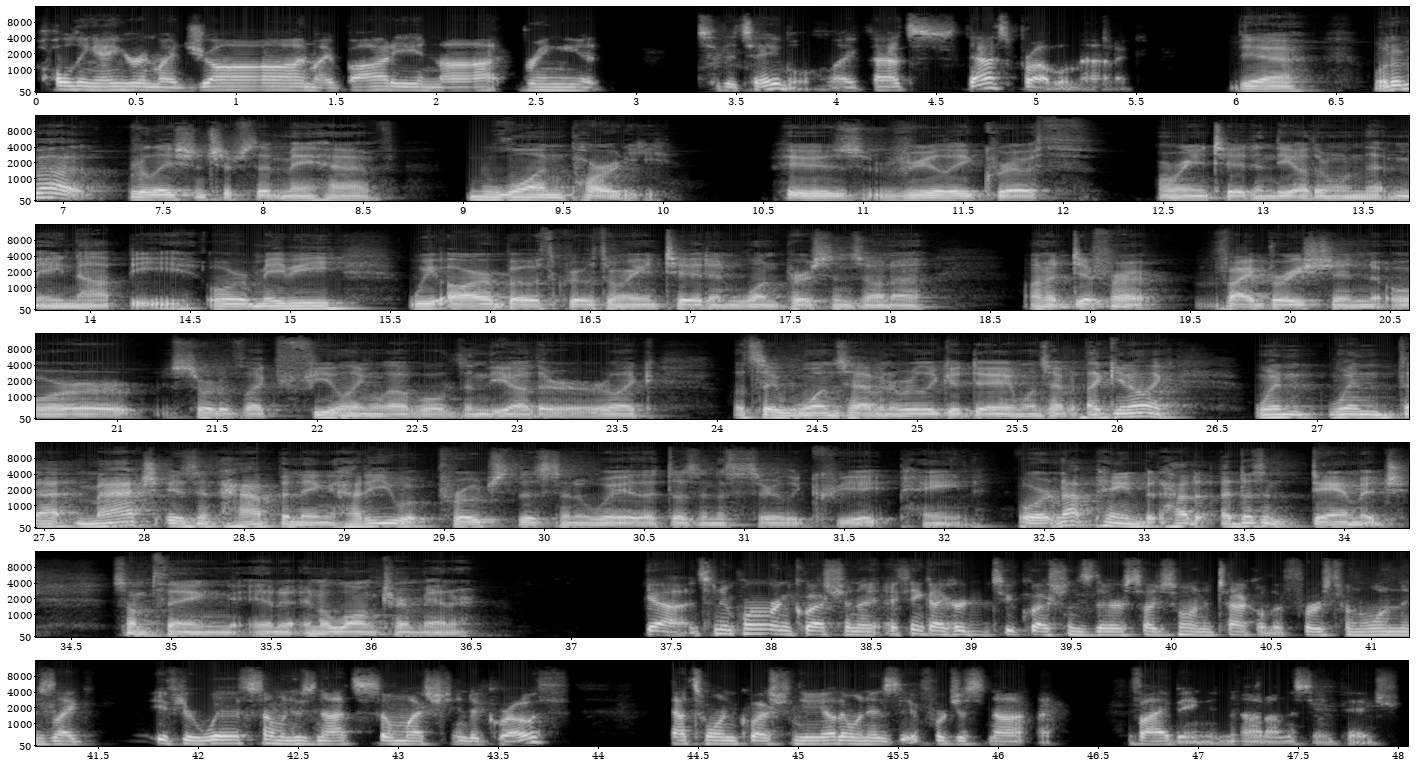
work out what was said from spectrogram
holding anger in my jaw and my body and not bringing it to the table. Like that's that's problematic. Yeah. What about relationships that may have one party who's really growth oriented and the other one that may not be. Or maybe we are both growth oriented and one person's on a on a different vibration or sort of like feeling level than the other. Or like let's say one's having a really good day and one's having like you know like when when that match isn't happening how do you approach this in a way that doesn't necessarily create pain? Or not pain but how do, it doesn't damage something in a, in a long-term manner? Yeah it's an important question. I, I think i heard two questions there so i just want to tackle the first one. One is like if you're with someone who's not so much into growth that's one question the other one is if we're just not vibing and not on the same page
